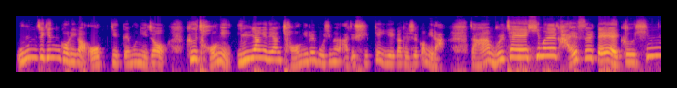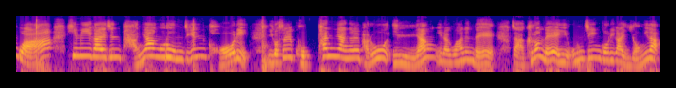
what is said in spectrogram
움직인 거리가 없기 때문이죠. 그 정의, 일량에 대한 정의를 보시면 아주 쉽게 이해가 되실 겁니다. 자, 물체에 힘을 가했을 때 그 힘과 힘이 가해진 방향으로 움직인 거리, 이것을 곱한 양을 바로 일량이라고 하는데, 자, 그런데 이 움직인 거리가 0이다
